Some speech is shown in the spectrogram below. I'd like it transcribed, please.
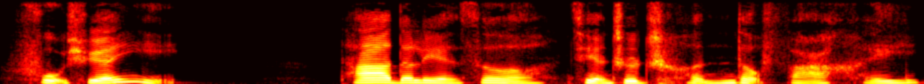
傅宣仪，她的脸色简直沉得发黑。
